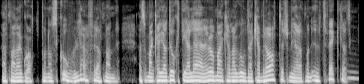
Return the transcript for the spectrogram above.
att man har gått på någon skola. För att man, alltså man kan ju ha duktiga lärare och man kan ha goda kamrater som gör att man utvecklas. Mm.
